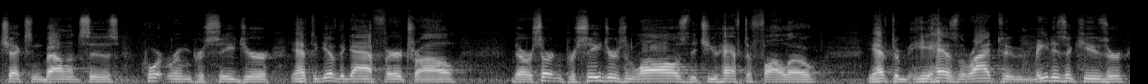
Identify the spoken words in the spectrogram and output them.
checks and balances, courtroom procedure. You have to give the guy a fair trial. There are certain procedures and laws that you have to follow. You have to, he has the right to meet his accuser.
